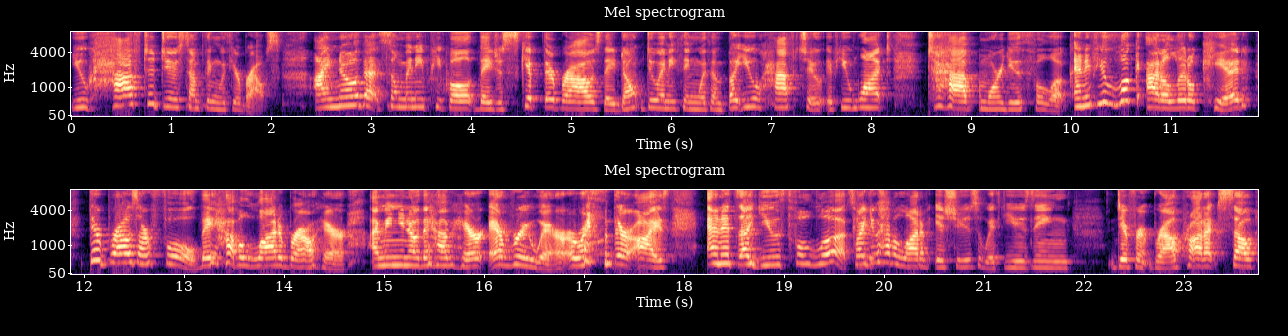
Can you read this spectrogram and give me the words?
you have to do something with your brows. I know that so many people, they just skip their brows, they don't do anything with them, but you have to if you want to have a more youthful look. And if you look at a little kid, their brows are full. They have a lot of brow hair. I mean, you know, they have hair everywhere around their eyes and it's a youthful look. So I do have a lot of issues with using different brow products. So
